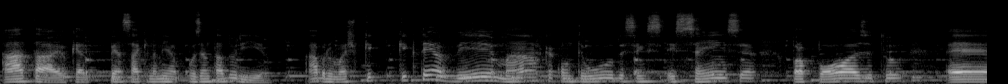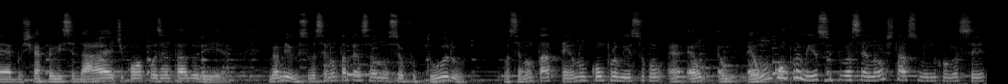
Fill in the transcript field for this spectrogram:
Ah, tá, eu quero pensar aqui na minha aposentadoria. Ah, Bruno, mas o que, que, que, tem a ver marca, conteúdo, essência, propósito, é, buscar felicidade com aposentadoria? Meu amigo, se você não está pensando no seu futuro, você não está tendo um compromisso com. É, é, é, um, é um compromisso que você não está assumindo com você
